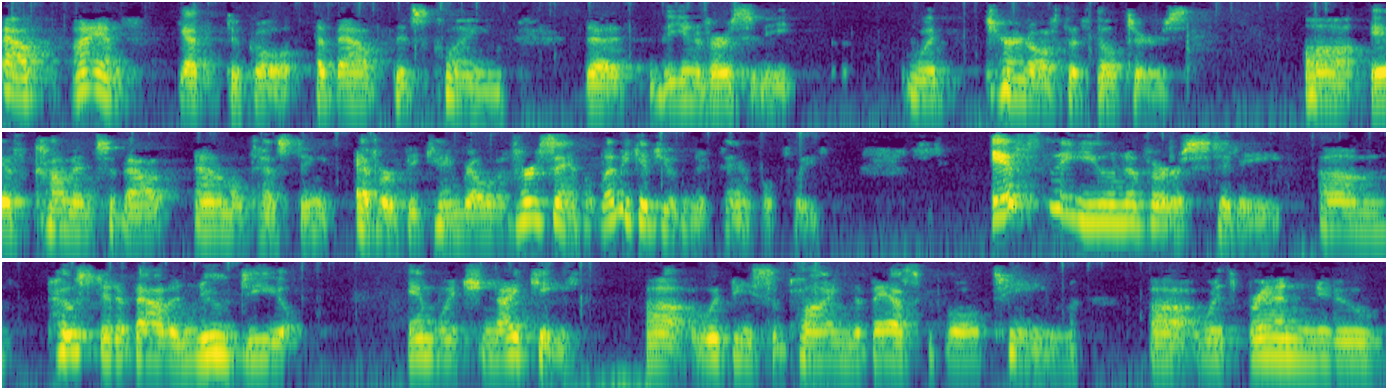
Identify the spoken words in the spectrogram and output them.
about, I am skeptical about this claim that the university would turn off the filters if comments about animal testing ever became relevant. For example, let me give you an example, please. If the university um, posted about a new deal in which Nike uh, would be supplying the basketball team uh, with brand new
